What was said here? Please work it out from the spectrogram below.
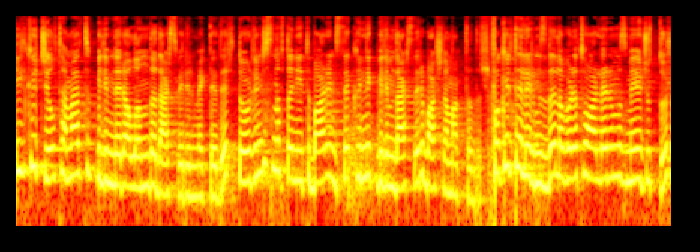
İlk 3 yıl temel tıp bilimleri alanında ders verilmektedir. 4. sınıftan itibaren ise klinik bilim dersleri başlamaktadır. Fakültelerimizde laboratuvarlarımız mevcuttur.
